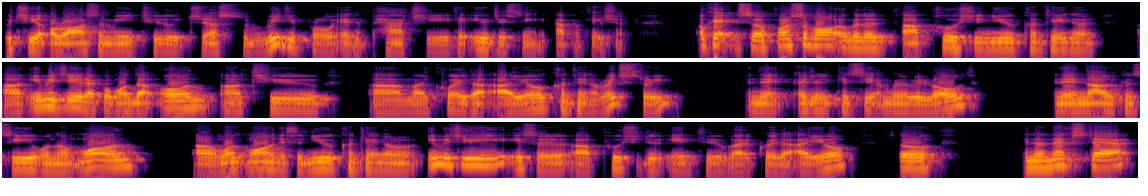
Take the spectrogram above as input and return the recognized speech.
which allows me to just redeploy and patch the existing application. Okay, so first of all, I'm going to uh, push a new container uh, image like a 1.0 uh, to uh, my Quay.io container registry. And then as you can see, I'm going to reload. And then now you can see 1.1. Uh, 1.1 is a new container image. It's uh, pushed into my Quay.io. So in the next step,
